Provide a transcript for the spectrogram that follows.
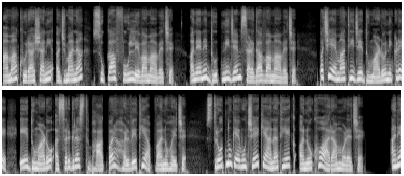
આમાં ખુરાશાની અજમાના સૂકા ફૂલ લેવામાં આવે છે અને એને ધૂતની જેમ સળગાવવામાં આવે છે. પછી એમાંથી જે ધુમાડો નીકળે, એ ધુમાડો અસરગ્રસ્ત ભાગ પર હળવેથી આપવાનો હોય છે. સ્ત્રોતનું કહેવું છે કે આનાથી એક અનોખો આરામ મળે છે. અને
